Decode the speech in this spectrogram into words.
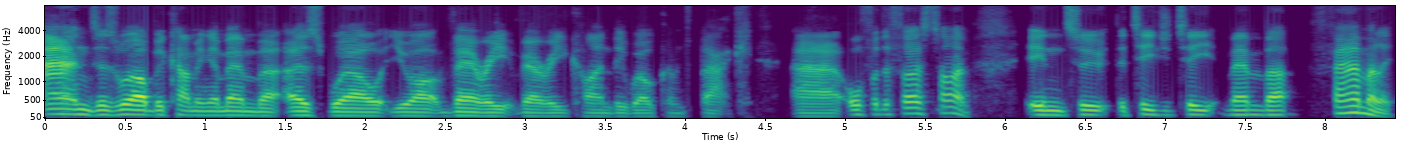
and as well becoming a member as well. You are very, very kindly welcomed back. Uh, or for the first time into the TGT member family.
